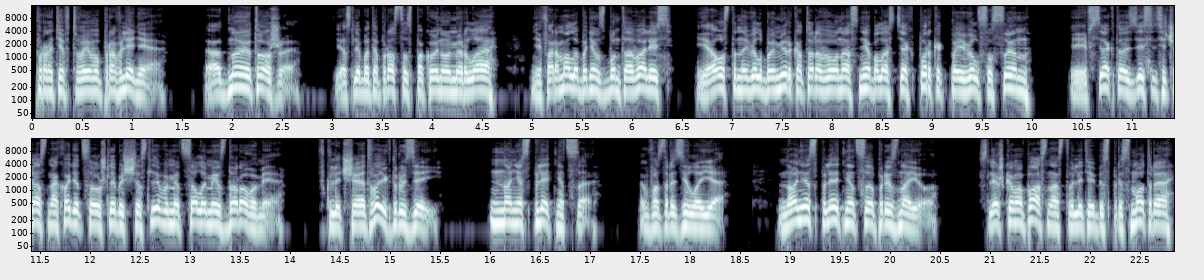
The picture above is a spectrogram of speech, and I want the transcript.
Против твоего правления. Одно и то же. Если бы ты просто спокойно умерла, неформалы бы не взбунтовались, я установил бы мир, которого у нас не было с тех пор, как появился сын, и все, кто здесь и сейчас находится, ушли бы счастливыми, целыми и здоровыми, включая твоих друзей. Но не сплетница, — возразила я. Но не сплетница, признаю. Слишком опасно оставлять её без присмотра.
